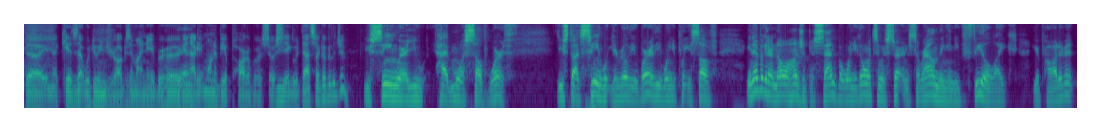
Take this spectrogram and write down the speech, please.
the you know kids that were doing drugs in my neighborhood, and I didn't want to be a part of or associated with that. So I go to the gym. you seen where you had more self worth. You start seeing what you're really worthy when you put yourself. You're never gonna know 100, percent but when you go into a certain surrounding and you feel like you're part of it,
